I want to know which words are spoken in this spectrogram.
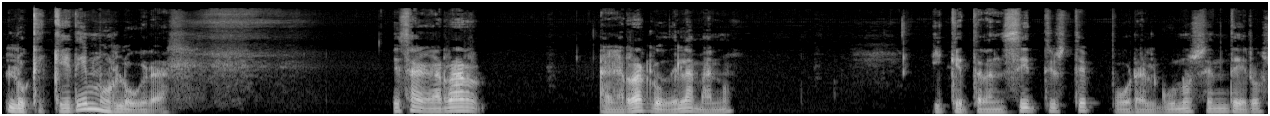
lo que queremos lograr es agarrar, agarrarlo de la mano y que transite usted por algunos senderos,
